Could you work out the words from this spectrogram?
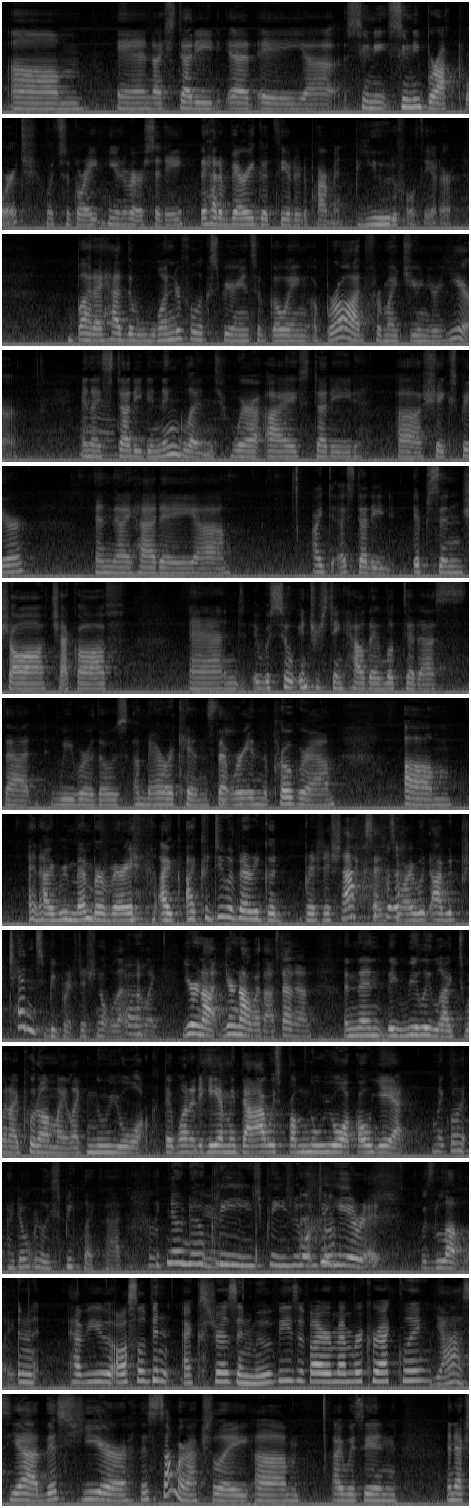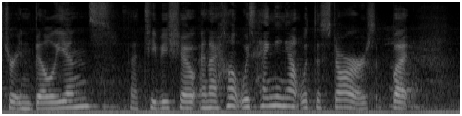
Oh. um, and I studied at a uh, SUNY, SUNY Brockport, which is a great university. They had a very good theater department, beautiful theater. But I had the wonderful experience of going abroad for my junior year. And I studied in England, where I studied uh, Shakespeare, and I had a. Uh, I, I studied Ibsen, Shaw, Chekhov, and it was so interesting how they looked at us that we were those Americans that were in the program. Um, and I remember very, I, I could do a very good British accent, so I would I would pretend to be British and all that. And uh. like, you're not, you're not with us. And then they really liked when I put on my like New York. They wanted to hear me that I was from New York. Oh yeah. I'm like, well, I don't really speak like that. Uh-huh. Like, no, no, please, please, we want to uh-huh. hear it. It was lovely. And have you also been extras in movies, if I remember correctly? Yes, yeah. This year, this summer actually, um, I was in an extra in Billions, that TV show, and I was hanging out with the stars. But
